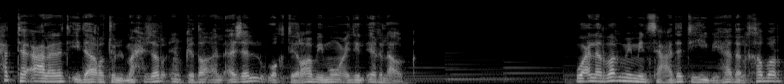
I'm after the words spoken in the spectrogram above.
حتى أعلنت إدارة المحجر انقضاء الأجل واقتراب موعد الإغلاق. وعلى الرغم من سعادته بهذا الخبر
